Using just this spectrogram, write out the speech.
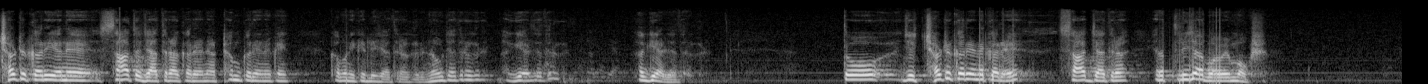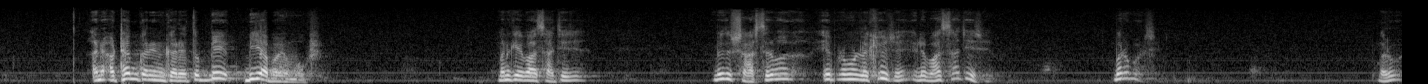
છઠ કરી અને સાત જાત્રા કરે અને અઠમ કરી અને કંઈક ખબર નહીં કેટલી જાત્રા કરે. નવ જાત્રા કરે? અગિયાર જાત્રા કરે? અગિયાર જાત્રા કરે. તો જે છઠ કરીને કરે, સાત જાત્રા, એનો ત્રીજા ભાવે મોક્ષ. અને અઠમ કરીને કરે તો બે, બીજા ભાવે મોક્ષ. મને કે વાત સાચી છે? મેં તો શાસ્ત્રમાં એ પ્રમાણે લખ્યું છે, એટલે વાત સાચી છે. બરાબર છે. બરાબર?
